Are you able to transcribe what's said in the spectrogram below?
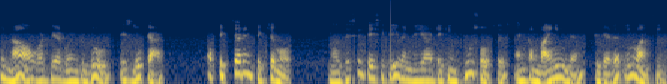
So now what we are going to do is look at a picture in picture mode. Now this is basically when we are taking two sources and combining them together in one scene.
